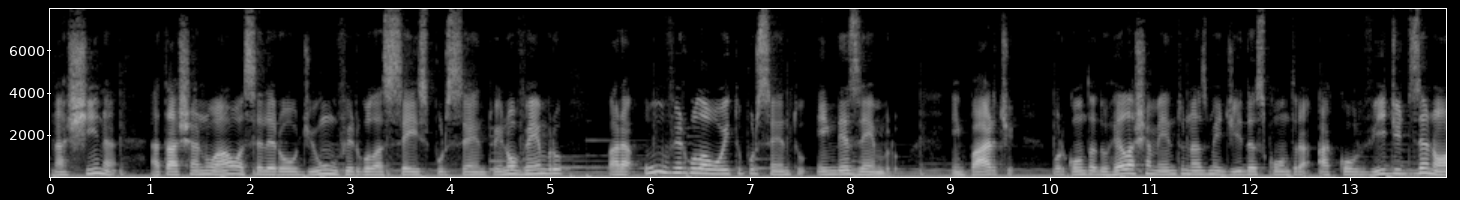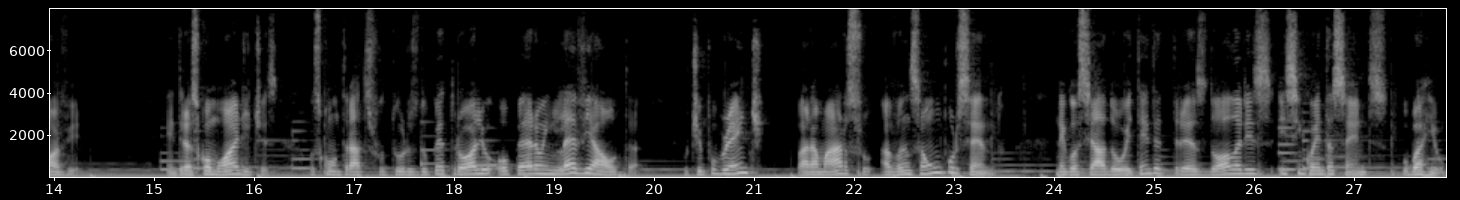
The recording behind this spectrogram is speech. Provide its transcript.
na China, a taxa anual acelerou de 1,6% em novembro para 1,8% em dezembro, em parte por conta do relaxamento nas medidas contra a Covid-19. Entre as commodities, os contratos futuros do petróleo operam em leve alta. O tipo Brent, para março, avança 1%, negociado a 83 dólares e 50 centes o barril.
